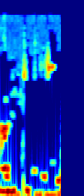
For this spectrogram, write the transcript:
like this.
